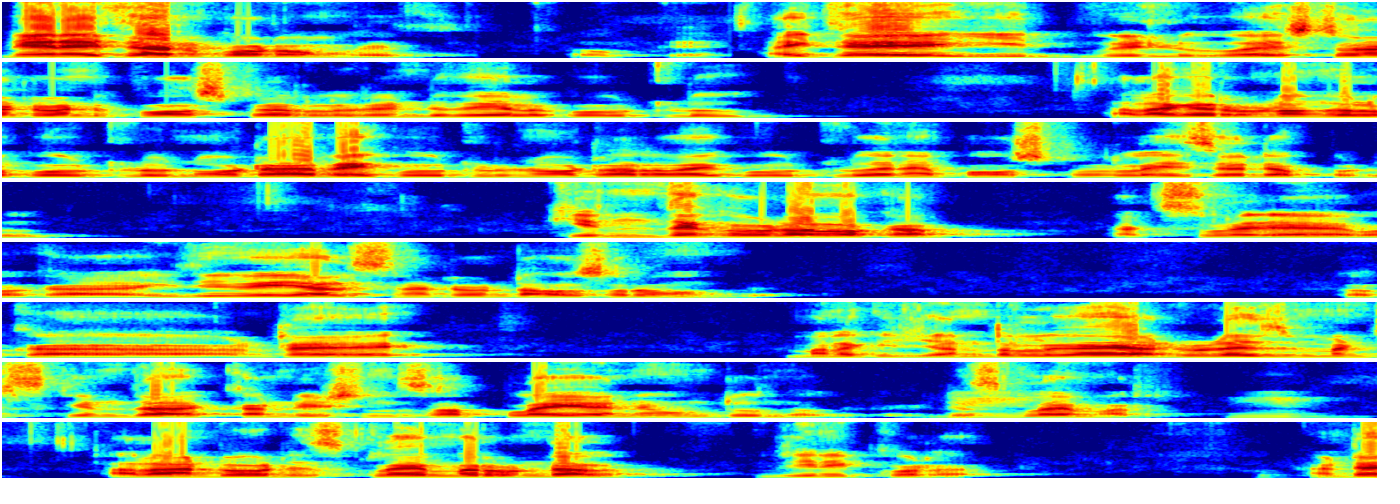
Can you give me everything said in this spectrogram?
నేనైతే అనుకోవడం లేదు. ఓకే. అయితే ఈ వీళ్ళు వేస్తున్నటువంటి పోస్టర్లు రెండు వేల కోట్లు అలాగే రెండు వందల కోట్లు నూట యాభై కోట్లు నూట అరవై కోట్లు అనే పోస్టర్లు వేసేటప్పుడు కింద కూడా ఒక ఎక్సల ఒక ఇది వేయాల్సినటువంటి అవసరం ఉంది. ఒక అంటే మనకి జనరల్గా అడ్వర్టైజ్మెంట్స్ కింద కండిషన్ సప్లై అని ఉంటుంది ఒకటి డిస్క్లైమర్. అలాంటి ఒక డిస్క్లైమర్ ఉండాలి దీనికి కూడా. అంటే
